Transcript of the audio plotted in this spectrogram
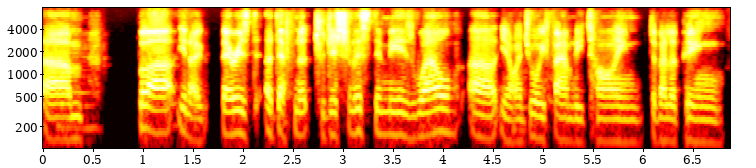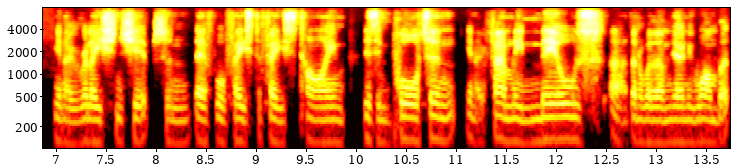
Um, mm. But you know, there is a definite traditionalist in me as well. Uh, you know, I enjoy family time, developing you know relationships, and therefore face-to-face time is important. You know, family meals. Uh, I don't know whether I'm the only one, but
